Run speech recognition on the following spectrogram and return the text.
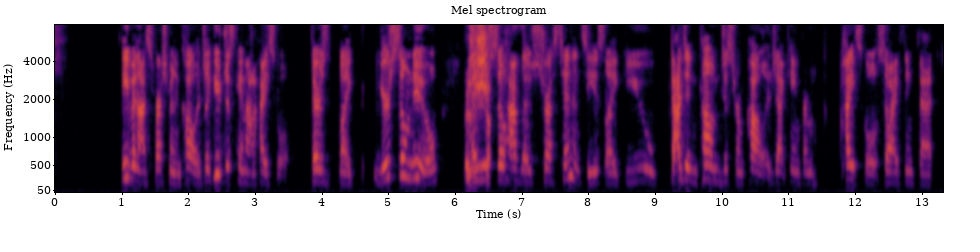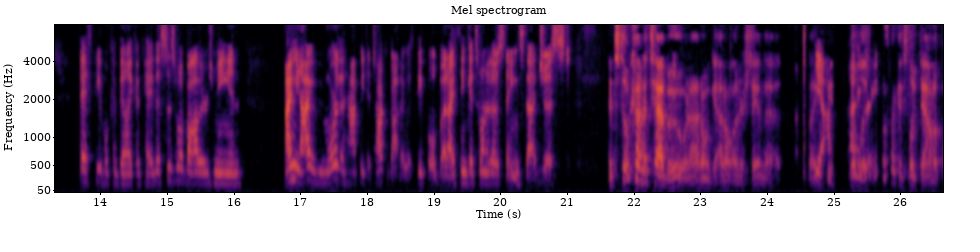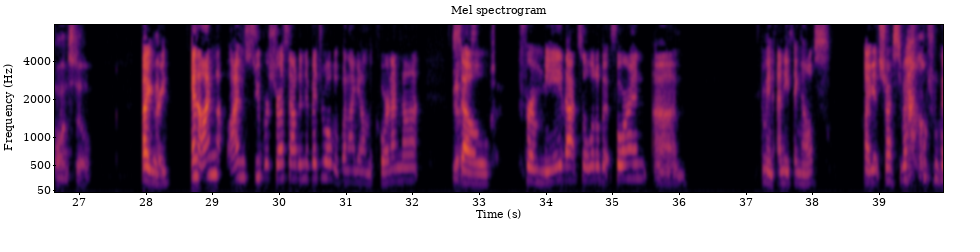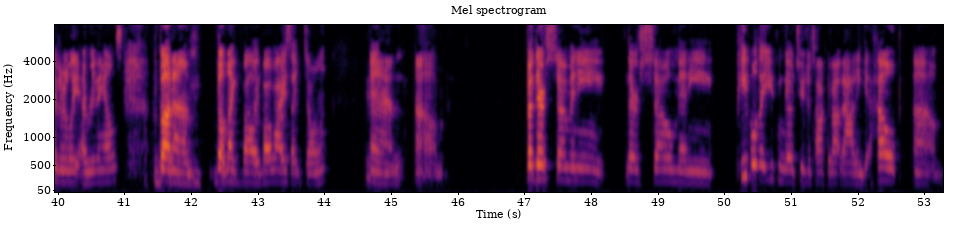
even as freshmen in college. Like you just came out of high school. There's like you're still new, There's and you still have those stress tendencies. Like you, that didn't come just from college. That came from high school. So I think that if people can be like, okay, this is what bothers me, and I mean, I would be more than happy to talk about it with people, but I think it's one of those things that just it's still kind of taboo, and I don't I don't understand that. Like, yeah, I agree. It's like it's looked down upon still. I agree, and I'm I'm a super stressed out individual, but when I get on the court, I'm not. Yeah. So for me, that's a little bit foreign. Um, I mean, anything else, I get stressed about literally everything else, but um, but like volleyball wise, I don't, mm-hmm. and um but there's so many there's so many people that you can go to to talk about that and get help um,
